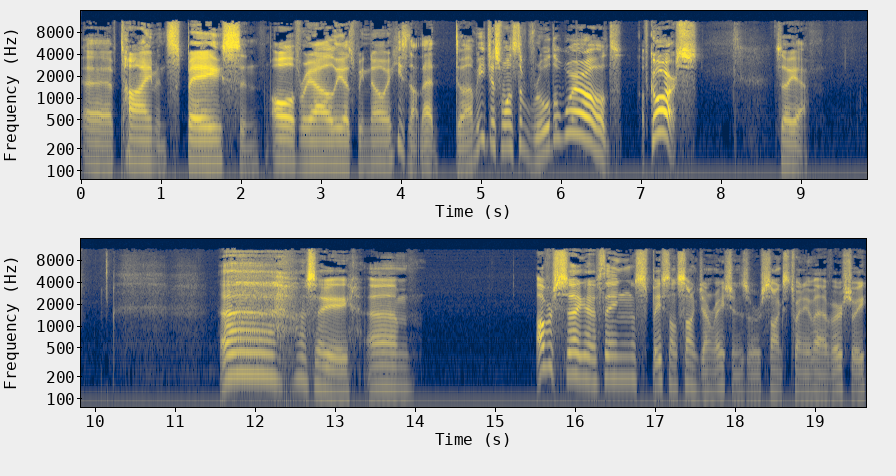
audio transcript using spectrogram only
uh, time and space and all of reality as we know it. He's not that dumb. He just wants to rule the world, of course. So yeah. Uh, let's see. Um, other Sega things based on Sonic Generations or Sonic's 20th anniversary.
